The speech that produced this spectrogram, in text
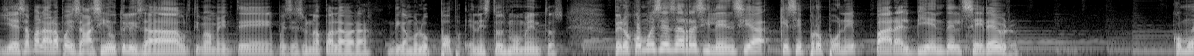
Y esa palabra pues ha sido utilizada últimamente, pues es una palabra, digámoslo, pop en estos momentos. Pero ¿cómo es esa resiliencia que se propone para el bien del cerebro? ¿Cómo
